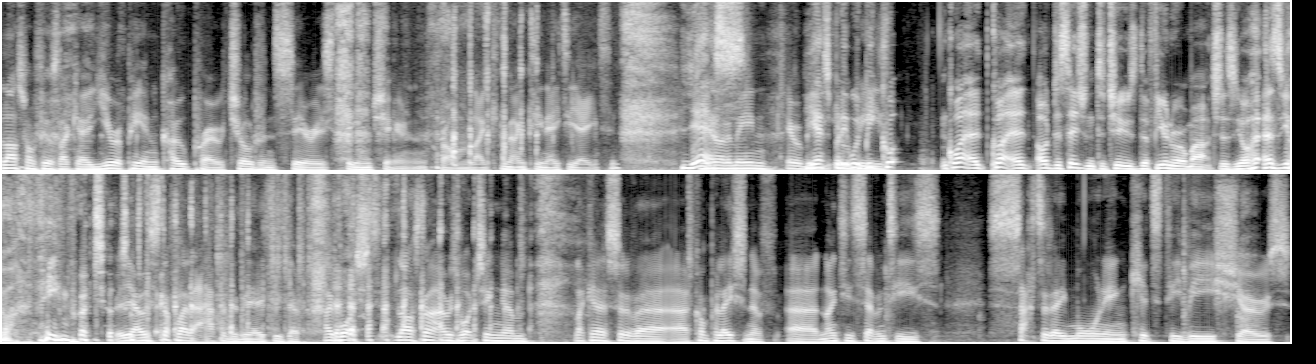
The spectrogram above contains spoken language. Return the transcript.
That last one feels like a European co-pro children's series theme tune from like 1988. Yes. You know what I mean? It would be yes, but it would be, qu- quite a quite an odd decision to choose the funeral march as your as your theme for yeah, it stuff like that happened in the 80s though. I watched last night. I was watching um, like a sort of a, a compilation of uh, 1970s Saturday morning kids TV shows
